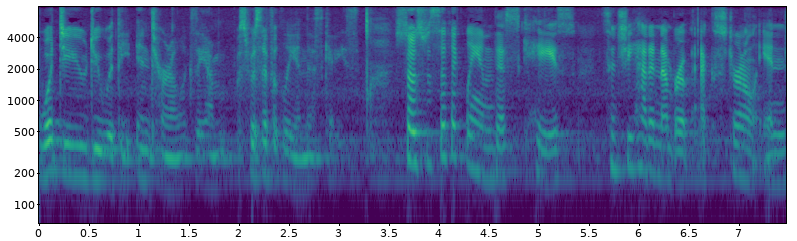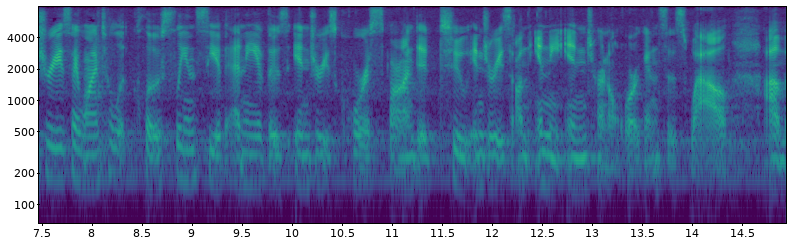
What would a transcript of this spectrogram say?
What do you do with the internal exam, specifically in this case? So specifically in this case, since she had a number of external injuries, I wanted to look closely and see if any of those injuries corresponded to injuries on, in the internal organs as well. Um,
